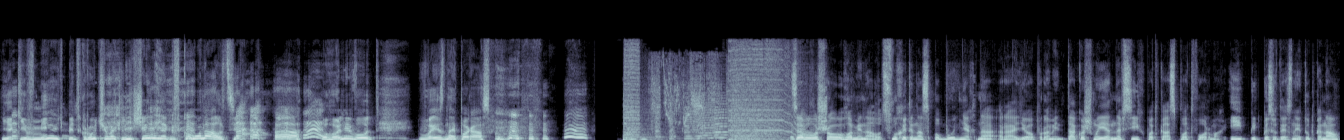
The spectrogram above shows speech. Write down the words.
які вміють підкручувати лічильник в комуналці. Голівуд, визнай поразку. Це було шоу Гомінаут. Слухайте нас по буднях на Радіо Промінь. Також ми є на всіх подкаст-платформах. І підписуйтесь на YouTube канал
